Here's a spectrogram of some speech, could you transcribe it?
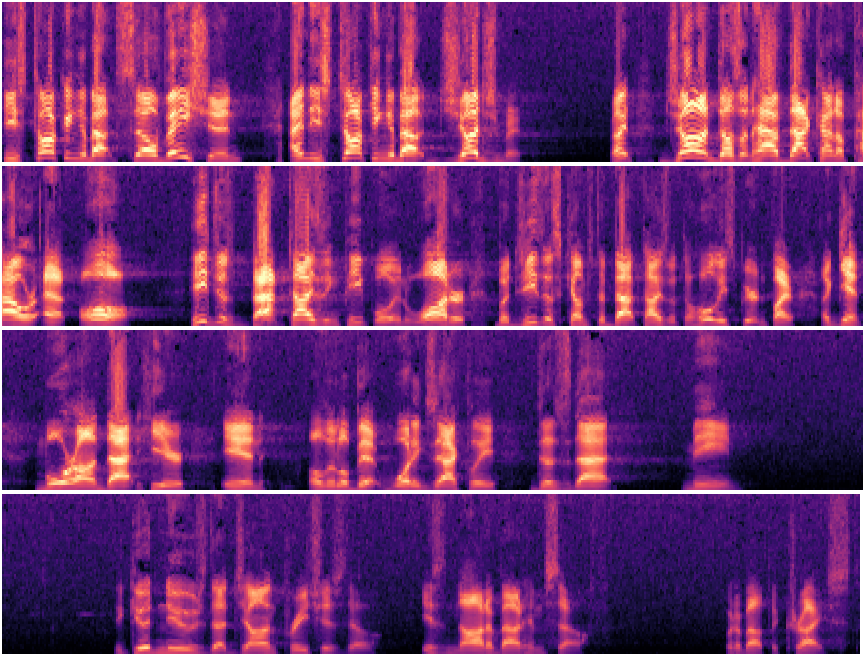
He's talking about salvation and he's talking about judgment. Right? John doesn't have that kind of power at all. He's just baptizing people in water, but Jesus comes to baptize with the Holy Spirit and fire. Again, more on that here in a little bit. What exactly does that mean? The good news that John preaches, though, is not about himself, but about the Christ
